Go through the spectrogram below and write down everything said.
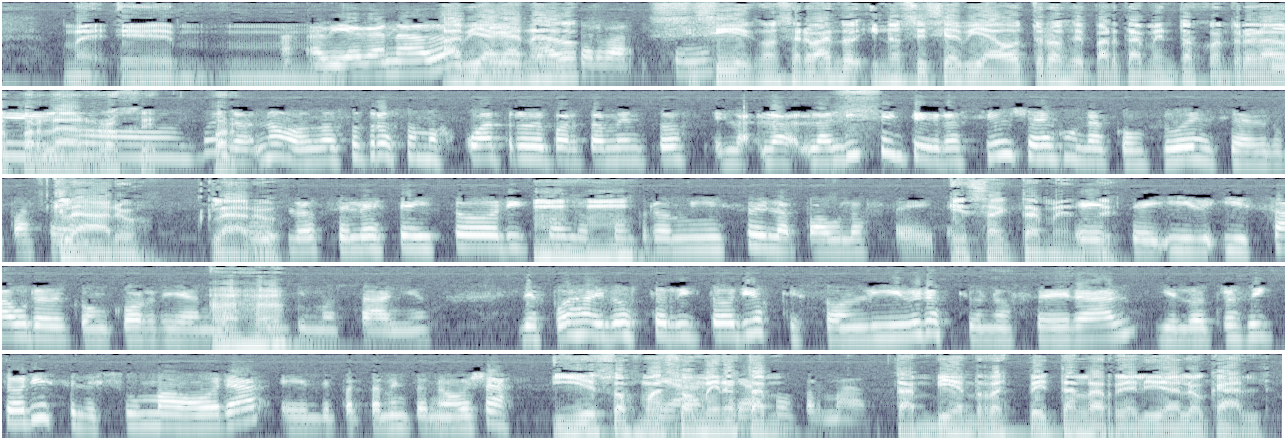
eh, mm, había ganado. Había ganado, sigue conservando y no sé si había otros departamentos controlados por la Roja. Bueno, no, nosotros somos cuatro departamentos. La, la, lista de integración ya es una confluencia de agrupaciones. Claro. Claro. Los Celestes Históricos, los Compromisos y la Paula Freire. Exactamente. Este, y, y Saura de Concordia en los últimos años. Después hay dos territorios que son libres, que uno es federal y el otro es Victoria, y se le suma ahora el departamento de Nuevo Ya. Y esos más o menos también respetan la realidad local.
